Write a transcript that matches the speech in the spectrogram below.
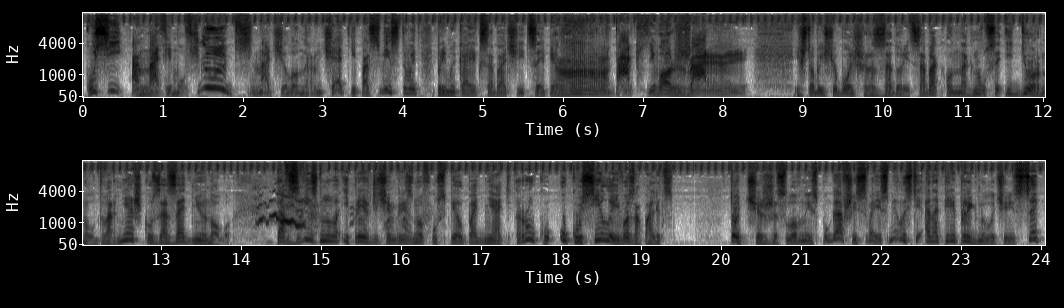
Куси, анафему!» Фьють! Начал он рычать и посвистывать, примыкая к собачьей цепи. «Рррр, так его жарь!» И чтобы еще больше раззадорить собак, он нагнулся и дернул дворняжку за заднюю ногу. Та взвизгнула, и прежде чем Грязнов успел поднять руку, укусила его за палец. Тотчас же, словно испугавшись своей смелости, она перепрыгнула через цепь,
